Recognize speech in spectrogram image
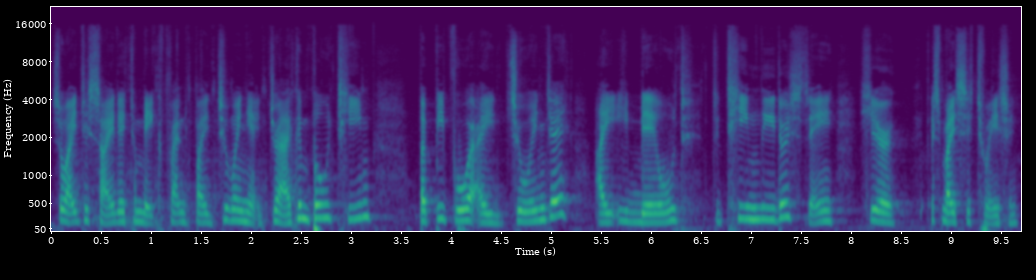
so I decided to make friends by joining a dragon boat team. But before I joined it, I emailed the team leaders saying, Here is my situation.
